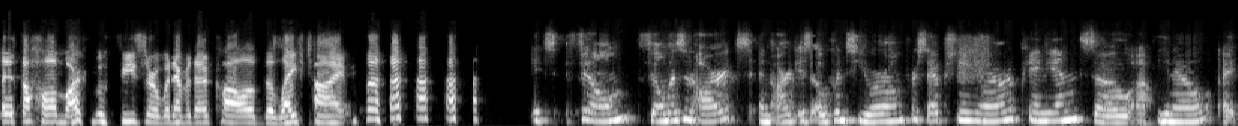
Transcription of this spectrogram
like the Hallmark movies or whatever they're called, the Lifetime. it's film. Film is an art, and art is open to your own perception, and your own opinion. So uh, you know, I,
